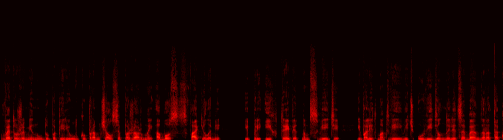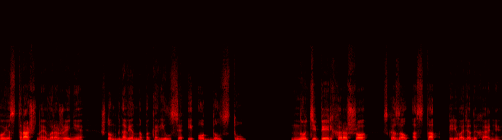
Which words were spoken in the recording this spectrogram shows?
В эту же минуту по переулку промчался пожарный обоз с факелами, и при их трепетном свете Ипполит Матвеевич увидел на лице Бендера такое страшное выражение, что мгновенно покорился и отдал стул. — Ну, теперь хорошо, — сказал Остап, переводя дыхание.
